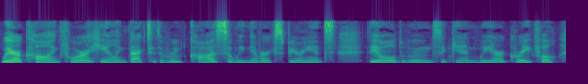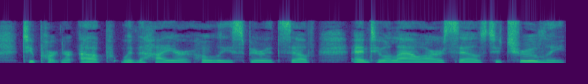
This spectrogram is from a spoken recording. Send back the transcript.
We are calling for a healing back to the root cause so we never experience the old wounds again. We are grateful to partner up with the higher Holy Spirit self and to allow ourselves to truly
